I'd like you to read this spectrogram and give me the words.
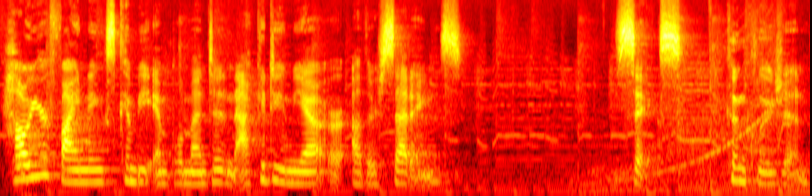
How your findings can be implemented in academia or other settings. 6. Conclusion.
